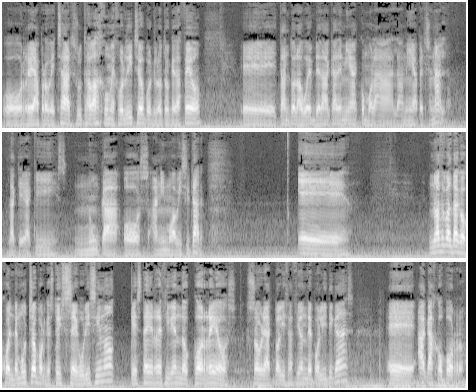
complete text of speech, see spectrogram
o reaprovechar su trabajo, mejor dicho, porque el otro queda feo, eh, tanto la web de la academia como la, la mía personal, la que aquí nunca os animo a visitar. Eh, no hace falta que os cuente mucho porque estoy segurísimo que estáis recibiendo correos sobre actualización de políticas eh, a casco porro.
